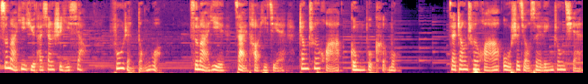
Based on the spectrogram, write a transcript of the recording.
司马懿与他相视一笑，夫人懂我。司马懿再套一劫，张春华功不可没。在张春华五十九岁临终前，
